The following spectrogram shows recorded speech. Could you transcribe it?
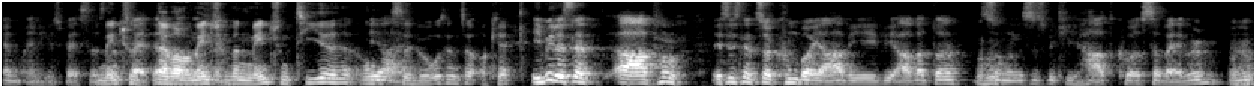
um einiges besser als Mensch, der zweite. aber Mensch, Mensch und Tier und ja, Symbiose und so, okay. Ich will jetzt nicht, ah, es ist nicht so ein Kumbaya wie, wie Avatar, mhm. sondern es ist wirklich Hardcore Survival. Mhm.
